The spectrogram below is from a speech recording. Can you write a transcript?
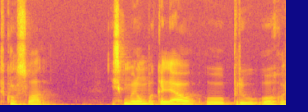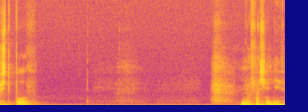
de consoada. E se comeram um bacalhau ou peru ou arroz de polvo. Não faz sentido.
